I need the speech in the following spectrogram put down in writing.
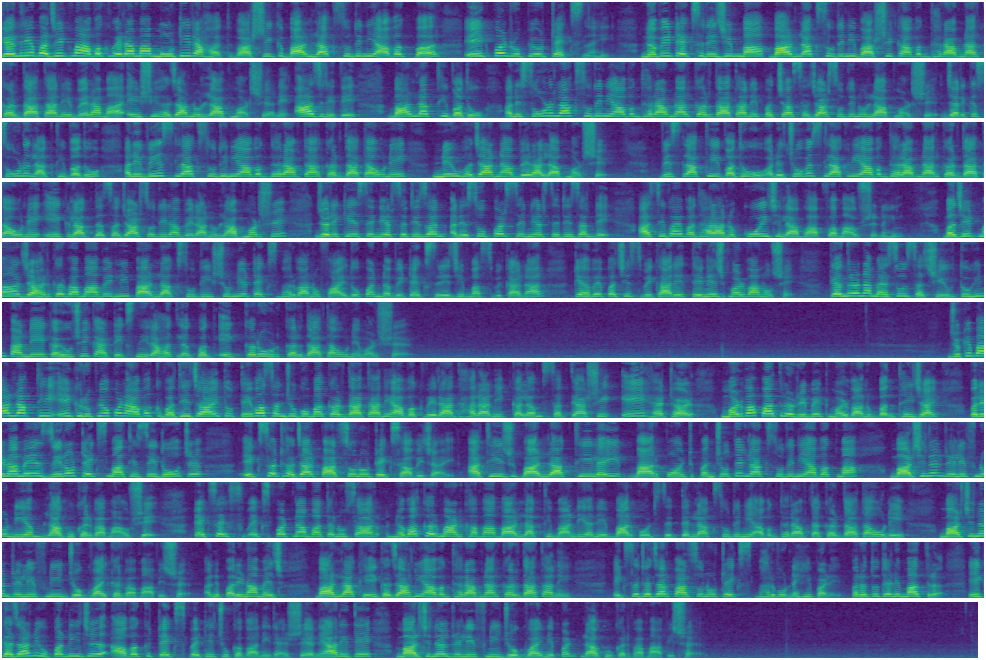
કેન્દ્રીય બજેટમાં આવકવેરામાં મોટી રાહત. વાર્ષિક બાર લાખ સુધીની આવક પર એક પણ રૂપિયો ટેક્સ નહીં. નવી ટેક્સ રેજીમમાં બાર લાખ સુધીની વાર્ષિક આવક ધરાવનાર કરદાતાને વેરામાં એંશી હજારનો લાભ મળશે અને આ જ રીતે બાર લાખથી વધુ અને સોળ લાખ સુધીની આવક ધરાવનાર કરદાતાને પચાસ હજાર સુધીનો લાભ મળશે. જ્યારે કે સોળ લાખથી વધુ અને વીસ લાખ સુધીની આવક ધરાવતા કરદાતાઓને નેવું હજારના વેરા લાભ મળશે. વીસ લાખથી વધુ અને ચોવીસ લાખની આવક ધરાવનાર કરદાતાઓને એક લાખ દસ હજાર સુધીના વેરાનો લાભ મળશે જ્યારે કે સિનિયર સિટીઝન અને સુપર સિનિયર સિટીઝનને આ સિવાય વધારાનો કોઈ જ લાભ આપવામાં આવશે નહીં. બજેટમાં જાહેર કરવામાં આવેલી બાર લાખ સુધી શૂન્ય ટેક્સ ભરવાનો ફાયદો પણ નવી ટેક્સ રેજીમમાં સ્વીકારનાર કે હવે પછી સ્વીકારે તેને જ મળવાનો છે. કેન્દ્રના મહેસૂલ સચિવ તુહિન પાંડેએ કહ્યું છે કે આ ટેક્સની રાહત લગભગ એક કરોડ કરદાતાઓને મળશે. જો કે બાર લાખથી એક રૂપિયો પણ આવક વધી જાય તો તેવા સંજોગોમાં કરદાતાની આવકવેરા ધારાની કલમ સત્યાસી એ હેઠળ મળવાપાત્ર રિબેટ મળવાનું બંધ થઈ જાય. પરિણામે ઝીરો ટેક્સમાંથી સીધો જ એકસઠ હજાર પાંચસોનો ટેક્સ આવી જાય. આથી જ બાર લાખથી લઈ બાર પોઈન્ટ પંચોતેર લાખ સુધીની આવકમાં માર્જિનલ રિલીફનો નિયમ લાગુ કરવામાં આવશે. ટેક્સ એક્સપર્ટના મત અનુસાર નવા કર માળખામાં બાર લાખથી માંડી અને બાર પોઈન્ટ સિત્તેર લાખ સુધીની આવક ધરાવતા કરદાતાઓને માર્જિનલ રિલીફની જોગવાઈ કરવામાં આવી છે અને પરિણામે જ બાર લાખ એક હજારની આવક ધરાવનાર કરદાતાને એકસઠ હજાર પાંચસોનો ટેક્સ ભરવો નહીં પડે, પરંતુ તેણે માત્ર એક હજારની ઉપરની જ આવક ટેક્સ પેટે ચૂકવવાની રહેશે અને આ રીતે માર્જિનલ રિલીફની જોગવાઈને પણ લાગુ કરવામાં આવી છે.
